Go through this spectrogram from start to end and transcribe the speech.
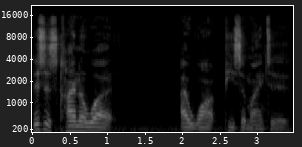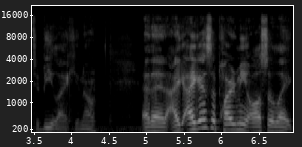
this is kind of what I want peace of mind to to be like, you know. And then I I guess a part of me also like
